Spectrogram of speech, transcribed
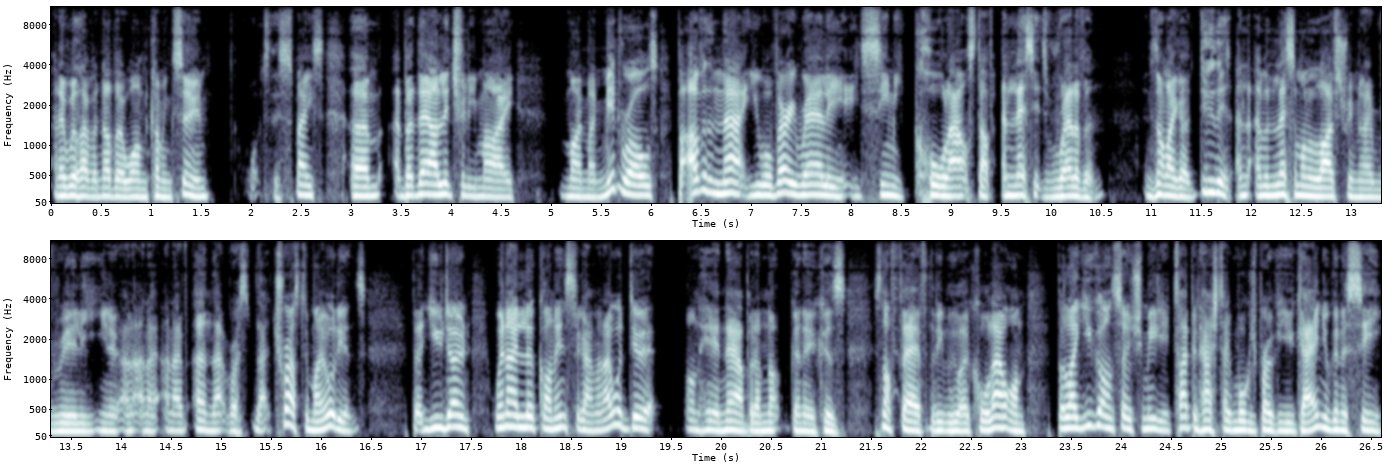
and I will have another one coming soon. Watch this space. Um, but they are literally my my my mid rolls. But other than that, you will very rarely see me call out stuff unless it's relevant. It's not like I do this, and, and unless I'm on a live stream and I really, you know, and, and, I, and I've earned that that trust of my audience. But you don't. When I look on Instagram, and I would do it on here now, but I'm not going to because it's not fair for the people who I call out on. But like you go on social media, type in hashtag Mortgage Broker UK, and you're going to see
